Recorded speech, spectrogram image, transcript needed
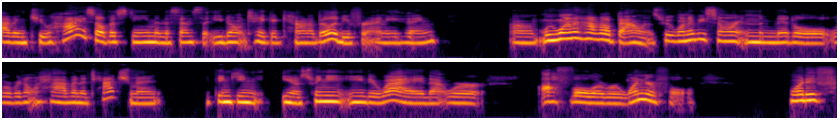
having too high self-esteem in the sense that you don't take accountability for anything. Um, we want to have a balance. We want to be somewhere in the middle where we don't have an attachment, thinking, you know, swinging either way that we're awful or we're wonderful. What if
